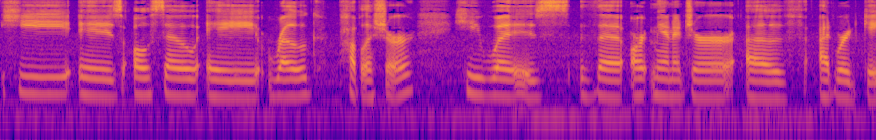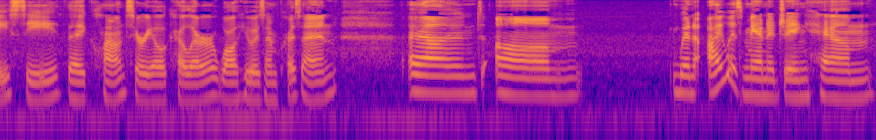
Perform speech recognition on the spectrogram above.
he is also a rogue publisher. He was the art manager of Edward Gacy, the clown serial killer, while he was in prison. And um, when I was managing him,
